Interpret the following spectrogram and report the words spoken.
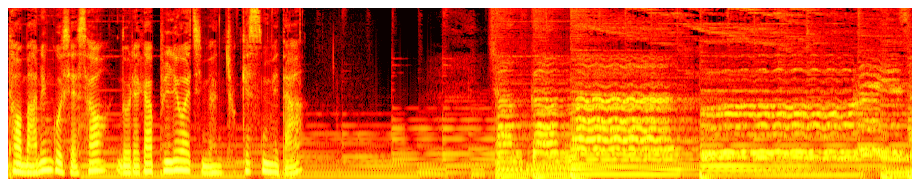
더 많은 곳에서 노래가 불리워지면 좋겠습니다. 잠깐만 우리 이제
